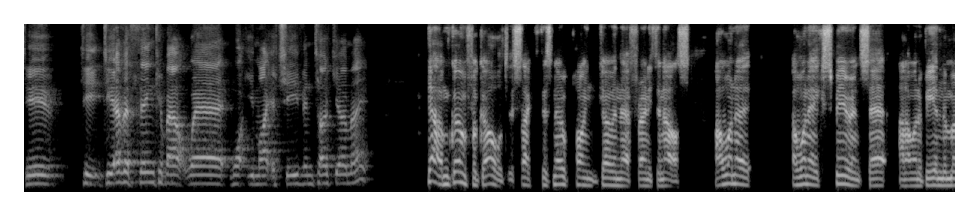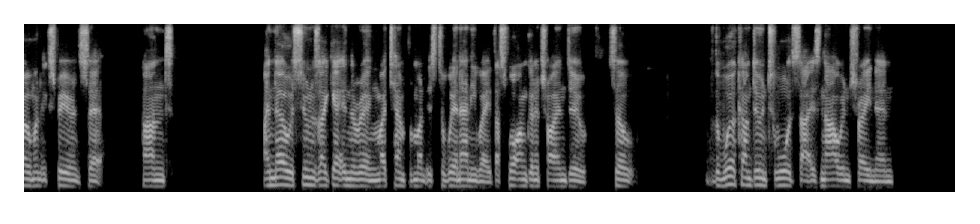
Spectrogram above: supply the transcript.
Do you do you, do you ever think about where what you might achieve in Tokyo, mate? Yeah, I'm going for gold. It's like there's no point going there for anything else. I want to I want to experience it, and I want to be in the moment, experience it, and I know as soon as I get in the ring, my temperament is to win anyway. That's what I'm going to try and do. So the work I'm doing towards that is now in training,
